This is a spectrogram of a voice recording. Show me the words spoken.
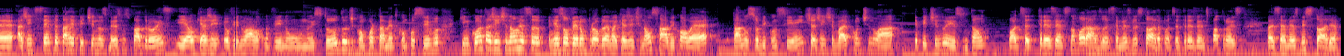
É, a gente sempre está repetindo os mesmos padrões e é o que a gente, eu vi, numa, vi num, num, estudo de comportamento compulsivo que enquanto a gente não resolver um problema que a gente não sabe qual é, está no subconsciente, a gente vai continuar repetindo isso. Então, Pode ser 300 namorados, vai ser a mesma história. Pode ser 300 patrões, vai ser a mesma história.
